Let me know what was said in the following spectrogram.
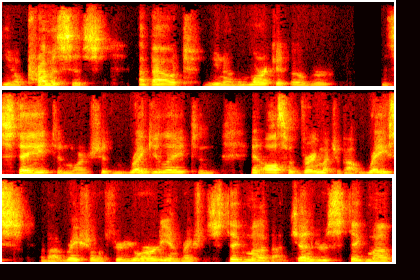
you know, premises about, you know, the market over the state and why it shouldn't regulate, and, and also very much about race, about racial inferiority and racial stigma, about gender stigma,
